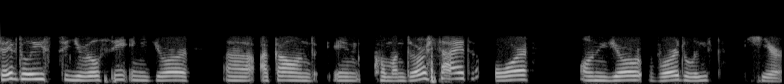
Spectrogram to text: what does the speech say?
Saved lists you will see in your uh, account in Komondor side or on your word list here.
